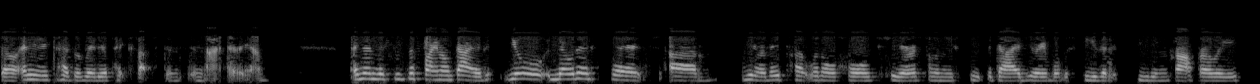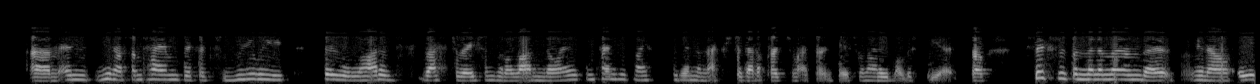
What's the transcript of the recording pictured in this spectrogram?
so any type of radiopaque substance in that area. And then this is the final guide. You'll notice that um, you know, they put little holes here so when you seat the guide, you're able to see that it's seating properly. Um, and, you know, sometimes if it's really, there's a lot of restorations and a lot of noise, sometimes it's nice to put in an extra gutta percha marker in case we're not able to see it. So six is the minimum, but, you know, eight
